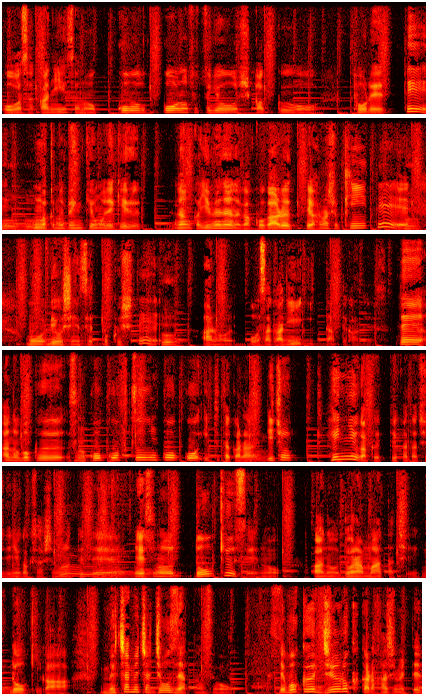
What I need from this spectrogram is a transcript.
大阪にその高校の卒業資格を取れて、うんうん。音楽の勉強もできるなんか夢のような学校があるっていう話を聞いて、もう両親説得して、うん。あの大阪に行ったって感じですであの僕その高校普通の高校行ってたから、一応編入学っていう形で入学させてもらってて、でその同級生のあのドラマーたち、同期がめちゃめちゃ上手やったんですよ。で僕16から初めて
